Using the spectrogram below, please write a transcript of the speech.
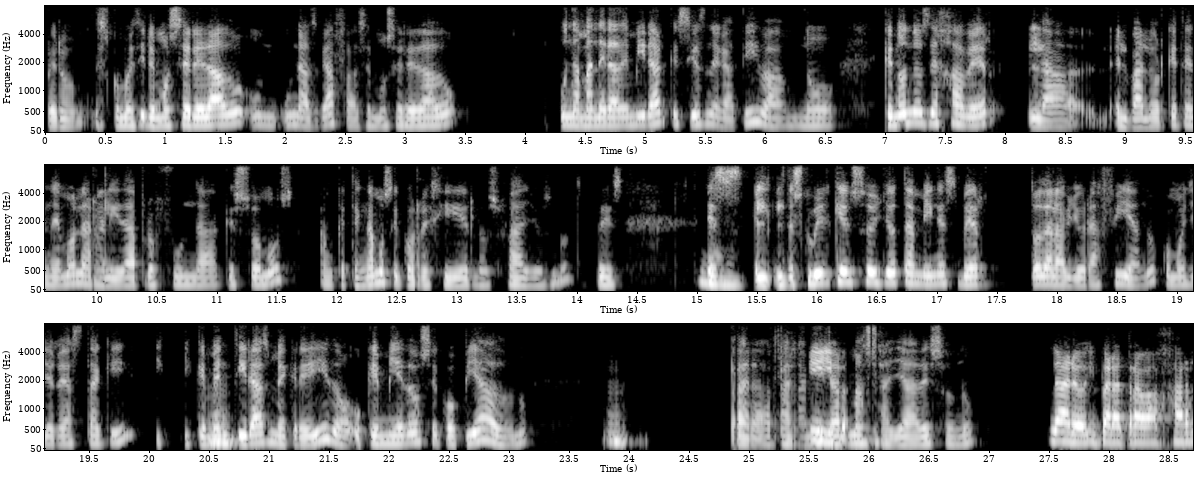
Pero es como decir, hemos heredado unas gafas, hemos heredado una manera de mirar que sí es negativa, no, que no nos deja ver el valor que tenemos, la realidad profunda que somos, aunque tengamos que corregir los fallos. ¿no? Entonces, es, el, descubrir quién soy yo también es ver toda la biografía, ¿no? Cómo llegué hasta aquí y, qué mm. mentiras me he creído o qué miedos he copiado, ¿no? Mm. Para, para mirar más allá de eso, ¿no? Claro, y para trabajar,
